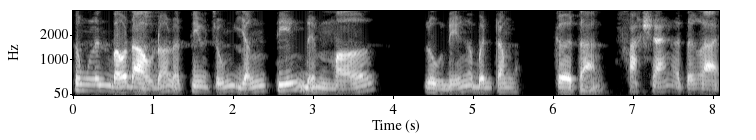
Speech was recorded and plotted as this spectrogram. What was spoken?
tung linh bảo đầu đó là tiêu chuẩn dẫn tiến để mở luồng điển ở bên trong cơ tạng phát sáng ở tương lai.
